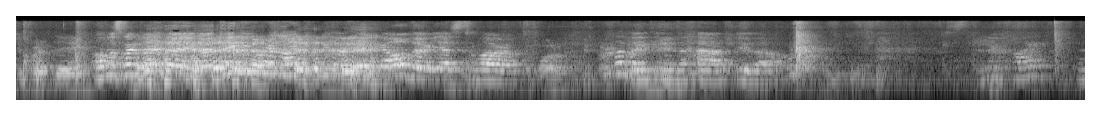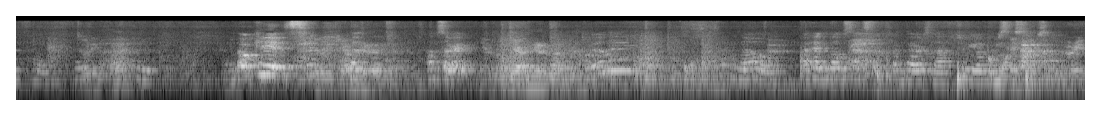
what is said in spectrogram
Almost your birthday. Almost my birthday. No, thank you for reminding me that I'm getting older. Yes, tomorrow. Tomorrow. I'm 19 and a half, you know. Hi. That's all. 35? No kids. You're younger than that. I'm sorry? You're younger than. Really? no I have no sense of comparison. I have two younger sisters. Very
